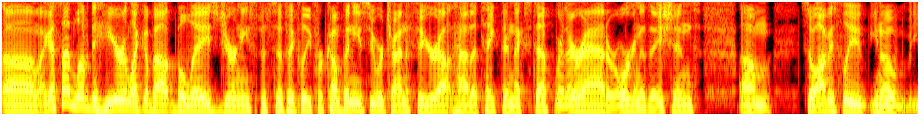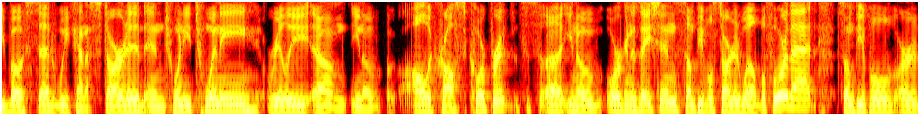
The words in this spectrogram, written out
um, I guess I'd love to hear like about Belay's journey specifically for companies who are trying to figure out how to take their next step where they're at or organizations. Um, So obviously, you know, you both said we kind of started in 2020, really, um, you know, all across corporate, uh, you know, organizations. Some people started well before that. Some people are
